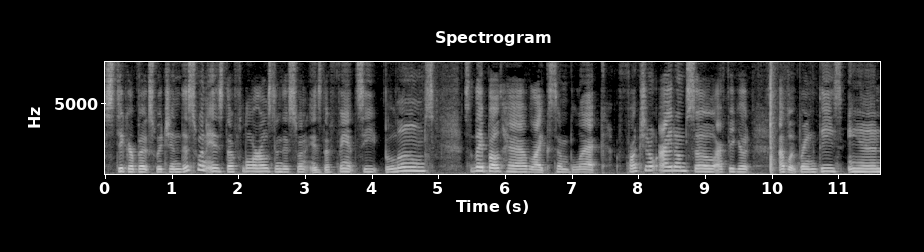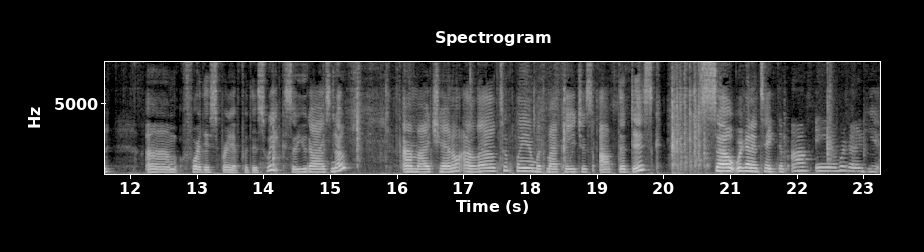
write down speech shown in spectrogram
sticker books, which in this one is the florals and this one is the fancy blooms. So they both have like some black functional items. So I figured I would bring these in um, for this spread for this week. So you guys know on my channel, I love to plan with my pages off the disc. So we're going to take them off and we're going to get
